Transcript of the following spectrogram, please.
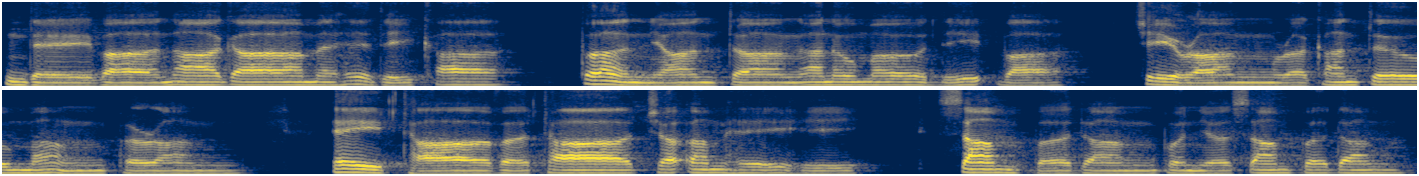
Devanaga Mahidika Panyantang Anumoditva Chirang rakantu mang parang etavata cha amhehi sampadang punya sampadang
